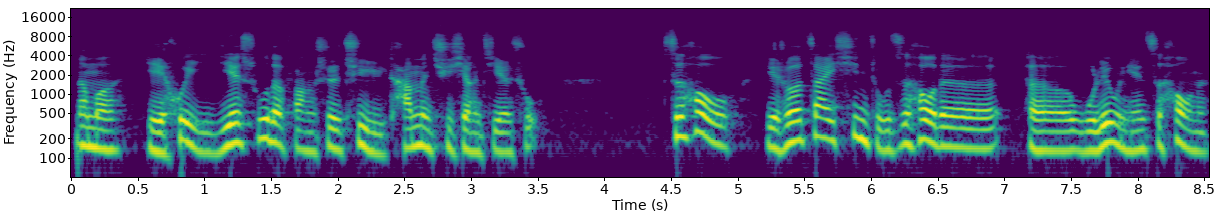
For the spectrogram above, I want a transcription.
那么也会以耶稣的方式去与他们去相接触。之后也说，在信主之后的呃五六年之后呢，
